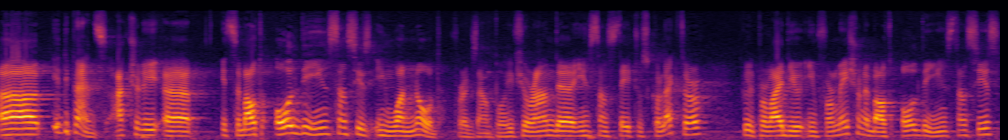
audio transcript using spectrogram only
Uh, it depends. Actually, uh, it's about all the instances in one node. For example, if you run the instance status collector, it will provide you information about all the instances,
